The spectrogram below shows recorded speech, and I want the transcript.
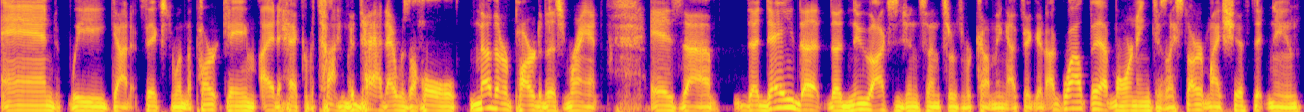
and we got it fixed when the part came. I had a heck of a time with that. That was a whole another part of this rant. Is uh, the day that the new oxygen sensors were coming, I figured I'd go out that morning because I start my shift at noon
